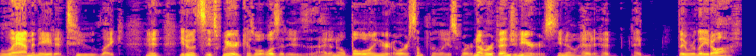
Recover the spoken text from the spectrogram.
laminated to like it, you know it's it's weird because what was it I don't know Boeing or or some place where a number of engineers you know had had had they were laid off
